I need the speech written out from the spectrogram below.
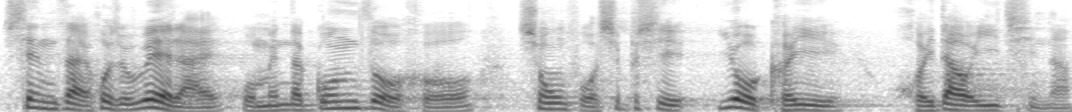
现在或者未来，我们的工作和生活是不是又可以回到一起呢？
